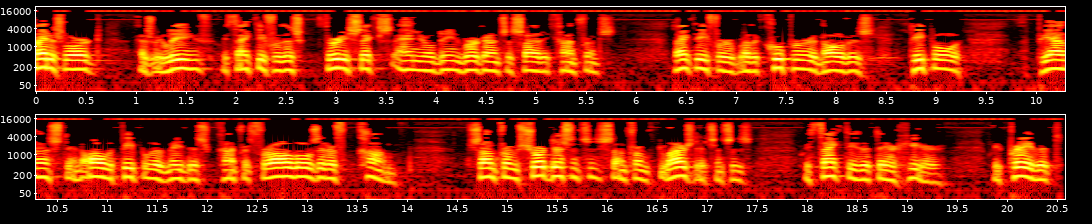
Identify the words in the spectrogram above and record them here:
Guide us, Lord, as we leave. We thank Thee for this 36th annual Dean Burgon Society Conference. Thank Thee for Brother Cooper and all of his people, pianist, and all the people that have made this conference, for all those that have come, some from short distances, some from large distances. We thank Thee that they are here. We pray that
